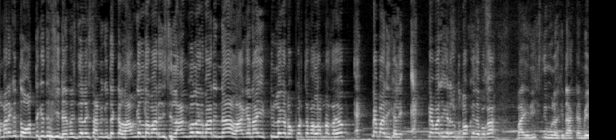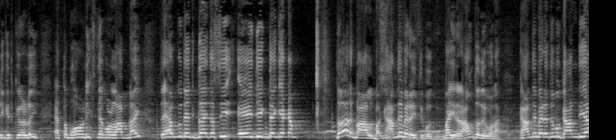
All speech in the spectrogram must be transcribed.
আমার কিন্তু অর্ধেক বেশি ড্যামেজ দিলাইছে আমি কিন্তু একটা লাঙ্গেল দা বাড়ি দিছি। লাঙ্গলের বাড়ি না লাগে না একটু লেগে নক করতে পারলাম না। যাই হোক একটা বাড়ি খালি একটা বাড়ি খালি কিন্তু নকে দেবো গা। ভাই রিক্স দিব নাকি? না একটা মেডিকেট করে লই। এত বড় রিক্স দিয়ে কোনো লাভ নাই। তো এখন কিন্তু এদিক যাইতাছি। এই দিক দিয়ে একটা ধর বাল গান্ধে মেরে দিতে বাইরে রাউন্ড দেবো না। গান্ধে মেরে দেবো গান্ধিয়া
